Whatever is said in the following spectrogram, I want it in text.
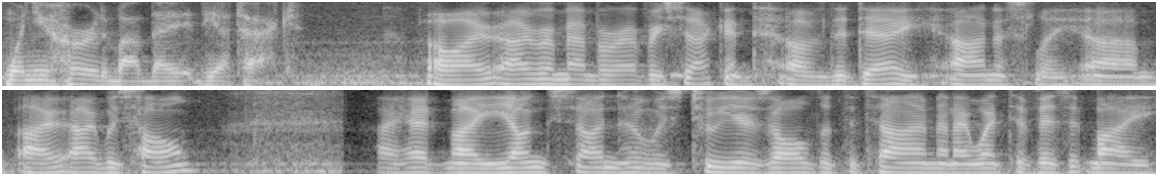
when you heard about the, the attack? Oh, I, I, remember every second of the day, honestly. Um, I, I, was home. I had my young son who was two years old at the time, and I went to visit my,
